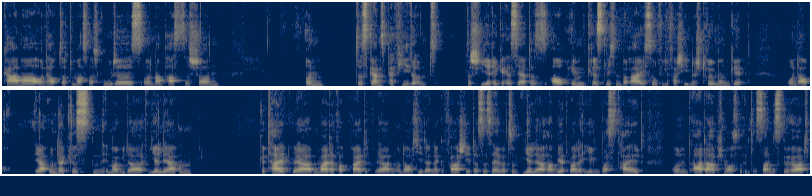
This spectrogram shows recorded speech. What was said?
Karma und Hauptsache du machst was Gutes und dann passt es schon. Und das ganz perfide und das Schwierige ist ja, dass es auch im christlichen Bereich so viele verschiedene Strömungen gibt und auch ja, unter Christen immer wieder ihr Lehren geteilt werden, weiterverbreitet werden und auch jeder in der Gefahr steht, dass er selber zum Irrlehrer wird, weil er irgendwas teilt und ah, da habe ich mal was Interessantes gehört,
